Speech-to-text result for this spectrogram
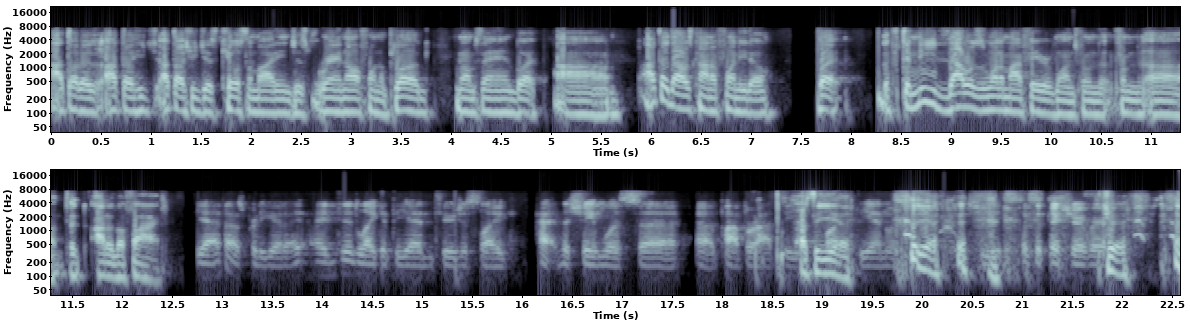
I thought it was, I thought he, I thought she just killed somebody and just ran off on a plug. You know what I'm saying? But um, I thought that was kind of funny though. But to me, that was one of my favorite ones from the from uh the, out of the five. Yeah, I thought it was pretty good. I, I did like at the end too, just like the shameless uh, uh, paparazzi. That's a, yeah. At the end, when, yeah. when she took the picture of her Yeah.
